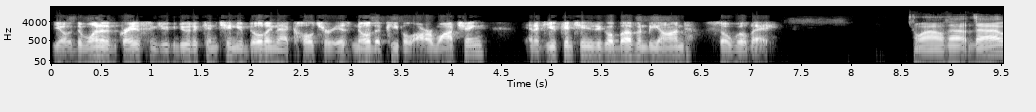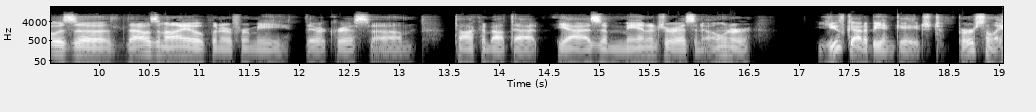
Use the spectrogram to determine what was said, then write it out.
you know, the one of the greatest things you can do to continue building that culture is know that people are watching and if you continue to go above and beyond, so will they. Wow, that that was a that was an eye opener for me there, Chris. Um, talking about that, yeah, as a manager, as an owner, you've got to be engaged personally.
